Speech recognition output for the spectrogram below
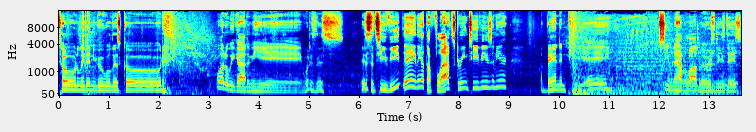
Totally didn't Google this code. what do we got in here? What is this? Is this a TV thing? They got the flat screen TVs in here? Abandoned PDA. Seem to have a lot of those these days.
